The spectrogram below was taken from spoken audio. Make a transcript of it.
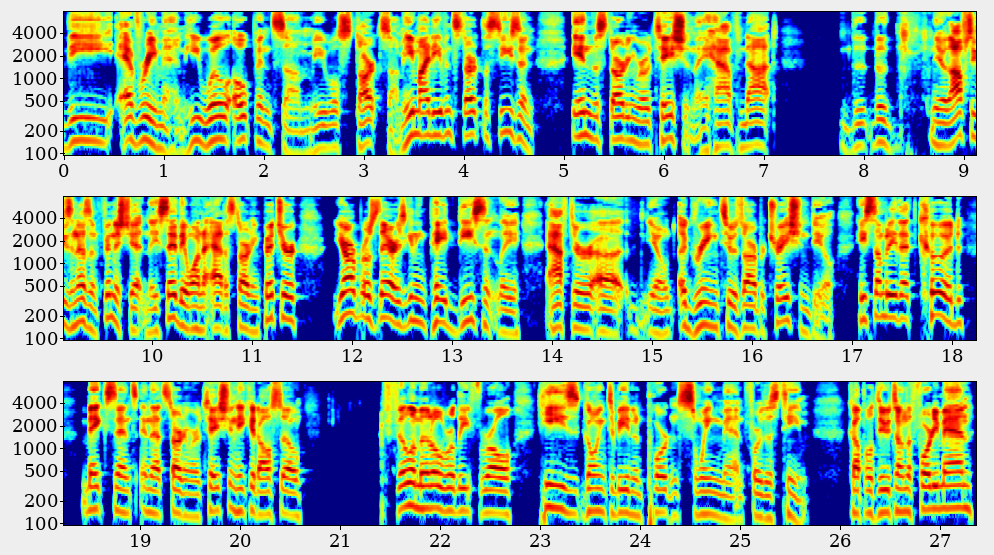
the everyman. He will open some, he will start some. He might even start the season in the starting rotation. They have not the the you know the offseason hasn't finished yet and they say they want to add a starting pitcher. Yarbrough's there. He's getting paid decently after uh you know agreeing to his arbitration deal. He's somebody that could make sense in that starting rotation. He could also fill a middle relief role. He's going to be an important swing man for this team. Couple dudes on the 40 man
